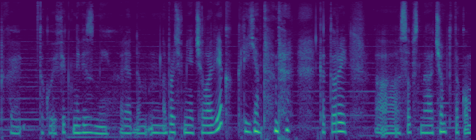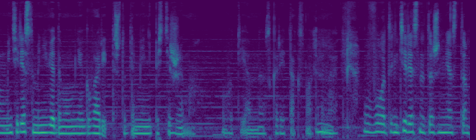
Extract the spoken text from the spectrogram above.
Такая, такой эффект новизны рядом. Напротив меня человек, клиент, да, который, а, собственно, о чем-то таком интересном и неведомом мне говорит, что для меня непостижимо. Вот я скорее так смотрю mm. на это. Вот, интересное тоже место.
